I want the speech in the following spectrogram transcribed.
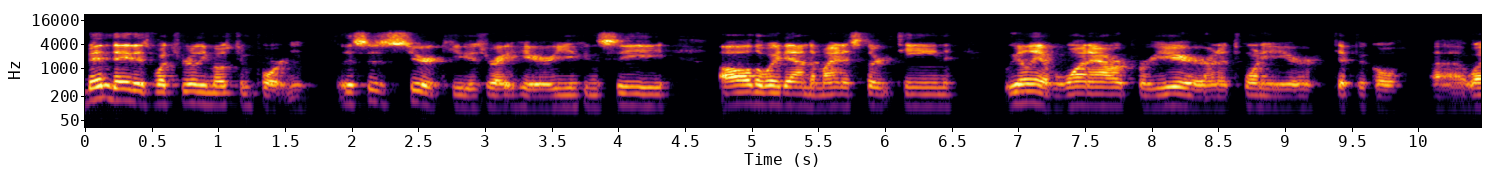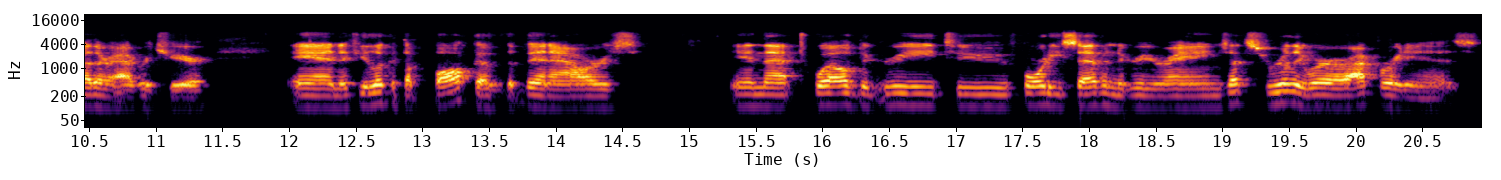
Bin data is what's really most important. This is Syracuse right here. You can see all the way down to minus 13 we only have one hour per year on a 20 year typical uh, weather average here. And if you look at the bulk of the bin hours in that 12 degree to 47 degree range, that's really where our operating is.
